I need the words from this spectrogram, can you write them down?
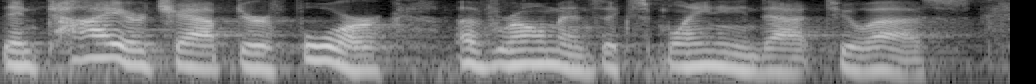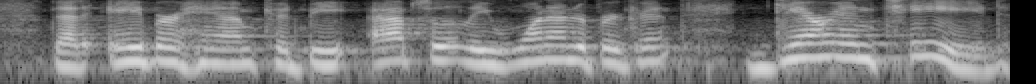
the entire chapter 4 of Romans, explaining that to us. That Abraham could be absolutely 100% guaranteed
